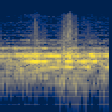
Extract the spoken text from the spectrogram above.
Thank you.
